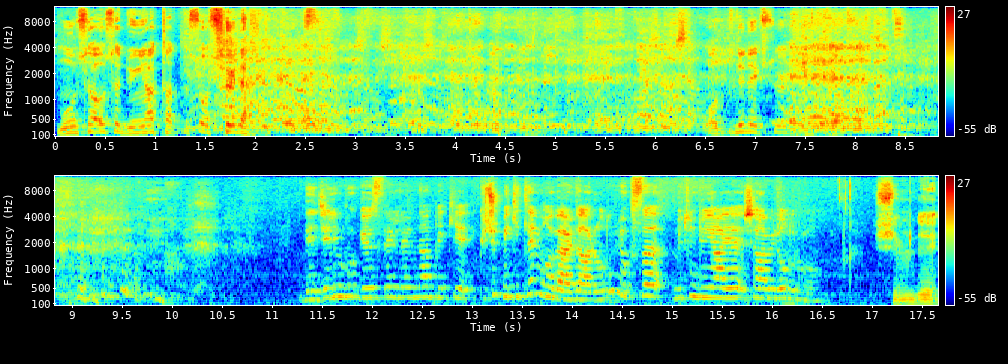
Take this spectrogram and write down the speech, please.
Musa olsa dünya tatlısı o söyler. o direkt söylüyor. Deccal'in bu gösterilerinden peki küçük bir kitle mi haberdar olur yoksa bütün dünyaya şamil olur mu? Şimdi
